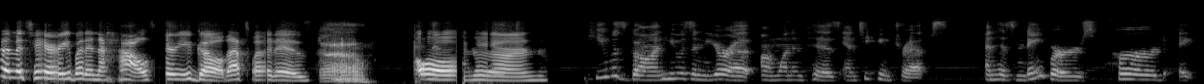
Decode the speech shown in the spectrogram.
cemetery, but in a house. There you go. That's what it is. Oh. Oh man. he was gone. He was in Europe on one of his antiquing trips, and his neighbors heard a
